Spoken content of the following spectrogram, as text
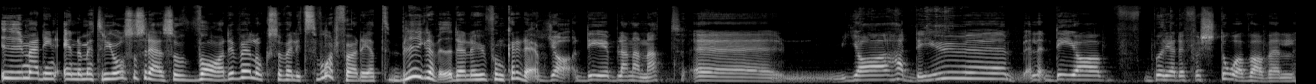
I och med din endometrios och sådär så var det väl också väldigt svårt för dig att bli gravid eller hur funkade det? Ja, det är bland annat. Eh, jag hade ju, eh, eller det jag började förstå var väl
